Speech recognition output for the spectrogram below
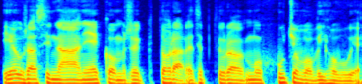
je už asi na niekom, že ktorá receptúra mu chuťovo vyhovuje.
